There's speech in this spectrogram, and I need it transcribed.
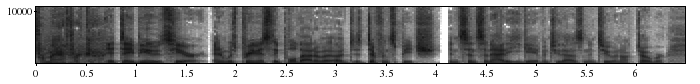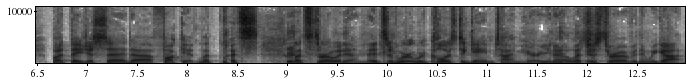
from Africa. It debuts here and was previously pulled out of a, a different speech in Cincinnati he gave in 2002 in October. But they just said, uh, "Fuck it, Let, let's let's throw it in. It's we're we're close to game time here. You know, let's just throw everything we got."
